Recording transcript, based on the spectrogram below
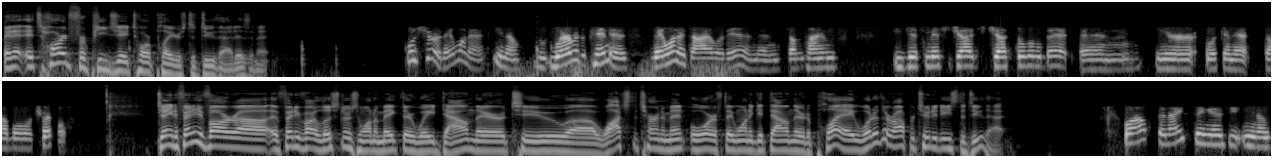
it's hard for PGA Tour players to do that, isn't it? Well, sure. They want to, you know, wherever the pin is, they want to dial it in, and sometimes you just misjudge just a little bit, and you're looking at double or triple. Jane, if any of our uh, if any of our listeners want to make their way down there to uh, watch the tournament, or if they want to get down there to play, what are their opportunities to do that? Well, the nice thing is, you, you know,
